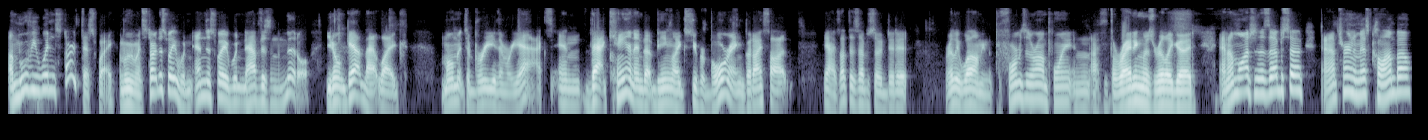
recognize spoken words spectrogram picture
A movie wouldn't start this way. A movie wouldn't start this way, wouldn't end this way, wouldn't have this in the middle. You don't get that like moment to breathe and react, and that can end up being like super boring. But I thought, yeah, I thought this episode did it really well. I mean, the performances are on point, and I think the writing was really good. And I'm watching this episode, and I'm turning to Miss Columbo,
